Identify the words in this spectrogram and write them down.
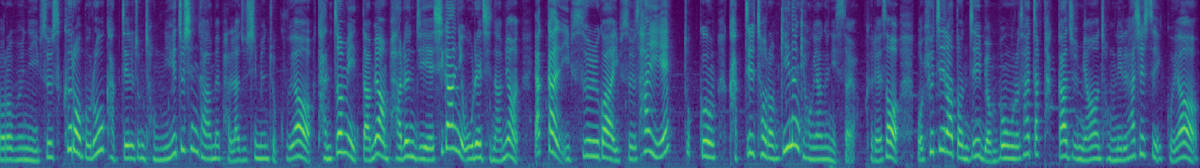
여러분이 입술 스크럽으로 각질을 좀 정리해 주신 다음에 발라주시면 좋고요. 단점이 있다면 바른 뒤에 시간이 오래 지나면 약간 입술과 입술 사이에 조금 각질처럼 끼는 경향은 있어요. 그래서 뭐 휴지라든지 면봉으로 살짝 닦아주면 정리를 하실 수 있고요.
